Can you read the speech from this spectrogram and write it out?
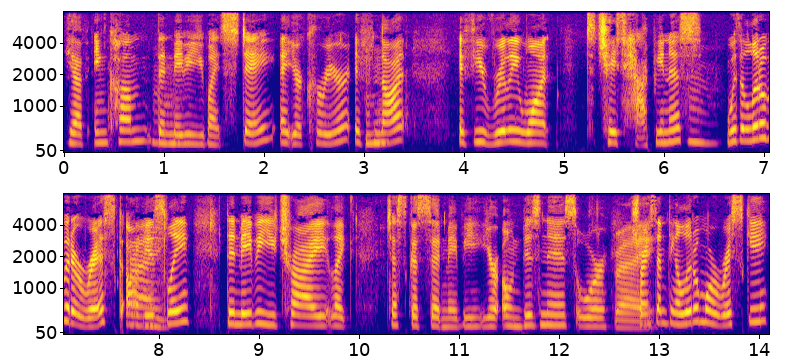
you have income? Then hmm. maybe you might stay at your career. If hmm. not, if you really want to chase happiness with a little bit of risk, obviously, then maybe you try, like Jessica said, maybe your own business or try something a little more risky,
